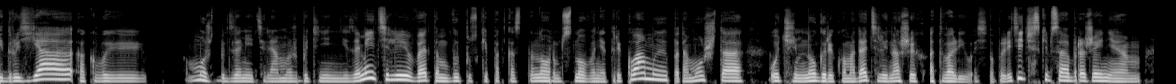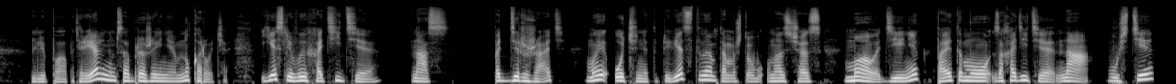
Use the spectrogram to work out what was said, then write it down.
Дорогие друзья, как вы может быть, заметили, а может быть, и не заметили, в этом выпуске подкаста «Норм» снова нет рекламы, потому что очень много рекламодателей наших отвалилось по политическим соображениям или по материальным соображениям. Ну, короче, если вы хотите нас поддержать, мы очень это приветствуем, потому что у нас сейчас мало денег, поэтому заходите на Boosty,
